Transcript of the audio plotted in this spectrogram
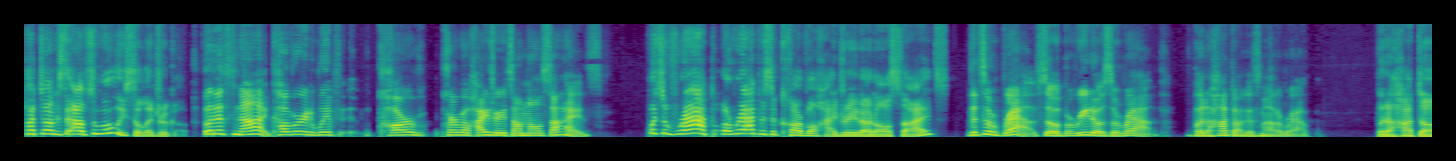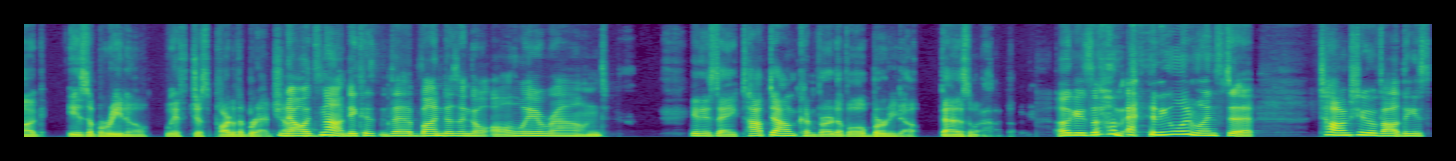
Hot dog is absolutely cylindrical. But it's not covered with carb carbohydrates on all sides. What's a wrap? A wrap is a carbohydrate on all sides. That's a wrap. So a burrito is a wrap, but a hot dog is not a wrap. But a hot dog is a burrito with just part of the bread. No, it's not because the bun doesn't go all the way around. It is a top down convertible burrito. That is what a hot dog is. Okay, so if anyone wants to talk to you about these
